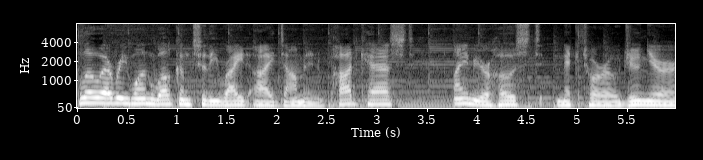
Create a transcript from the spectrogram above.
Hello, everyone. Welcome to the Right Eye Dominant podcast. I am your host, Nick Toro Jr.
